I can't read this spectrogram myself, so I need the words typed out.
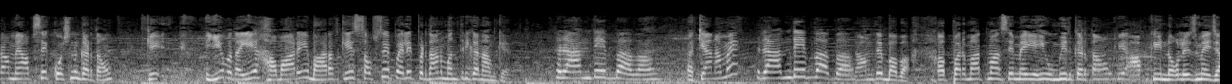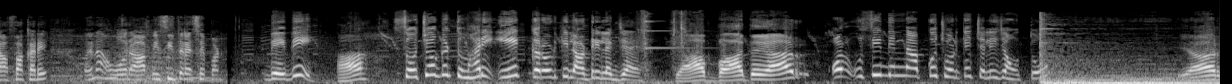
मैं आपसे क्वेश्चन करता हूँ कि ये बताइए हमारे भारत के सबसे पहले प्रधानमंत्री का नाम क्या है? रामदेव बाबा। क्या नाम है? रामदेव बाबा। रामदेव बाबा। अब परमात्मा से मैं यही उम्मीद करता हूँ कि आपकी नॉलेज में इजाफा करे है ना? और आप इसी तरह से पढ़ बेबी हाँ? सोचो अगर तुम्हारी एक करोड़ की लॉटरी लग जाए। क्या बात है यार? और उसी दिन मैं आपको छोड़ के चली जाऊँ तो? यार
